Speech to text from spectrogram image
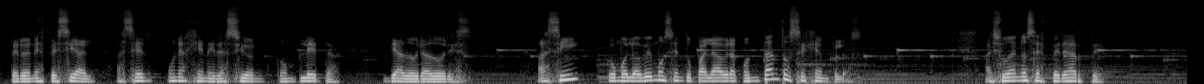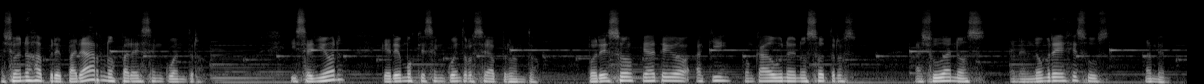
pero en especial a ser una generación completa de adoradores así como lo vemos en tu palabra con tantos ejemplos. Ayúdanos a esperarte, ayúdanos a prepararnos para ese encuentro. Y Señor, queremos que ese encuentro sea pronto. Por eso quédate aquí con cada uno de nosotros. Ayúdanos en el nombre de Jesús. Amén.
